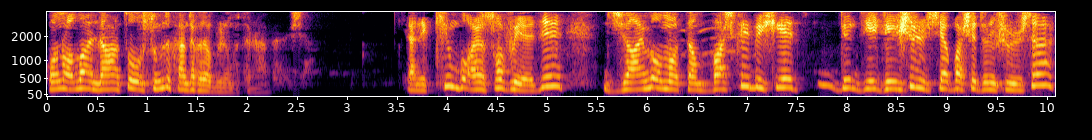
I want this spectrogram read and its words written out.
onu Allah'ın laneti olsun diye kandil kadar buyuruyor muhtemelen böylece. Yani kim bu Ayasofya'ydı cami olmaktan başka bir şeye de- de- başka dönüştürürse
